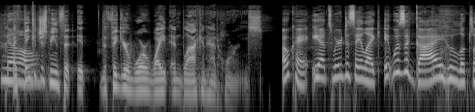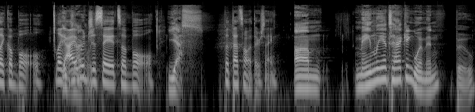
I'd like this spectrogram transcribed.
No. I think it just means that it the figure wore white and black and had horns. Okay. Yeah, it's weird to say like it was a guy who looked like a bull. Like I would just say it's a bull, Yes. but that's not what they're saying. Um, mainly attacking women. Boo.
